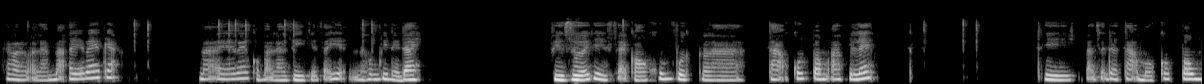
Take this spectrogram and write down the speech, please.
hay còn gọi là mã AFF đấy Mã AFF của bạn là gì thì sẽ hiện thông tin ở đây. Phía dưới thì sẽ có khu vực là tạo coupon affiliate. Thì bạn sẽ được tạo một coupon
